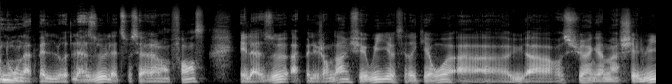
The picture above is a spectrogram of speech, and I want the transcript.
nous, on appelle l'ASE, l'aide sociale à l'enfance, et l'ASE appelle les gendarmes. Il fait Oui, Cédric Hérault a, reçu un gamin chez lui,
